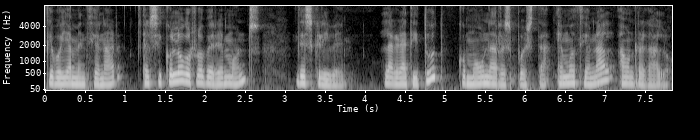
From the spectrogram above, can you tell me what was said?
que voy a mencionar, el psicólogo Robert Emmons describe la gratitud como una respuesta emocional a un regalo.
